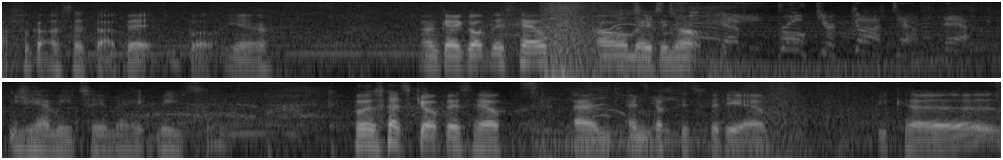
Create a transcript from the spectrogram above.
I forgot I said that a bit, but yeah. I'm gonna go up this hill. Oh, maybe not. Yeah, me too, mate. Me too. But let's go up this hill and end up this video because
